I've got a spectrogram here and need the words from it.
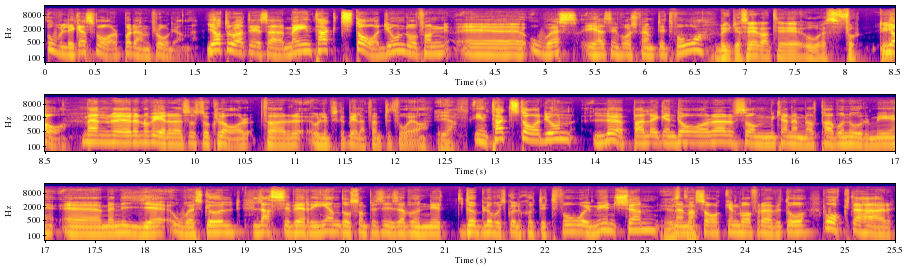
olika svar på den frågan. Jag tror att det är så här, med intakt stadion då från eh, OS i Helsingfors 52. Byggdes redan till OS 40. Ja, men eh, renoverades och stod klar för olympiska spelen 52 ja. Ja. Intakt stadion, löparlegendarer som kan nämnas Paavo Nurmi eh, med nio OS-guld. Lasse Wirén då som precis har vunnit dubbla OS-guld 72 i München, Just när massakern var för övrigt då. Och det här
